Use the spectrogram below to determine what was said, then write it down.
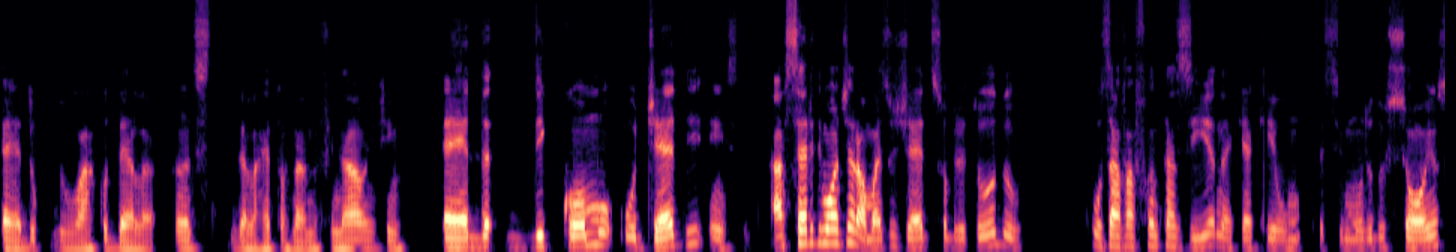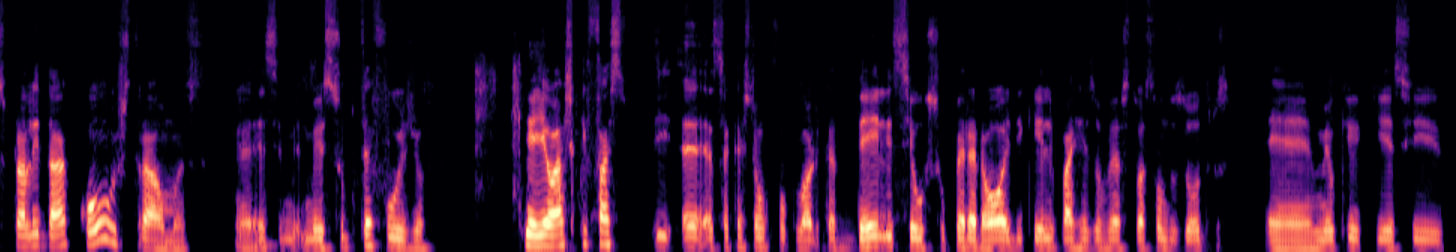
é, do, do arco dela, antes dela retornar no final, enfim. É, de, de como o Jed, a série de modo geral, mas o Jed, sobretudo, usava a fantasia, né, que é aqui o, esse mundo dos sonhos, para lidar com os traumas esse meio subterfúgio. E aí eu acho que faz é, essa questão folclórica dele ser o super-herói, de que ele vai resolver a situação dos outros, é meio que, que esse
